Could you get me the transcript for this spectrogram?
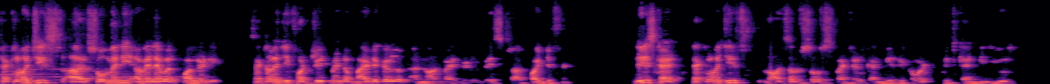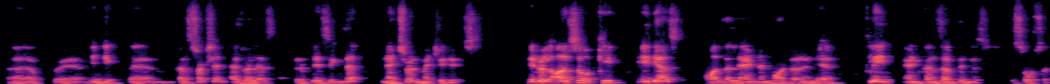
technologies are so many available already technology for treatment of biodegradable and non-biodegradable waste are quite different. These kind technologies, lots of source material can be recovered, which can be used in the um, construction as well as replacing the natural materials. It will also keep areas, all the land and water and air clean and conserve the resources.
